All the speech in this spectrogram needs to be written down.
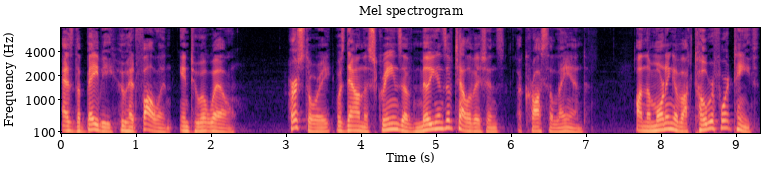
as the baby who had fallen into a well. Her story was now on the screens of millions of televisions across the land. On the morning of October 14th,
